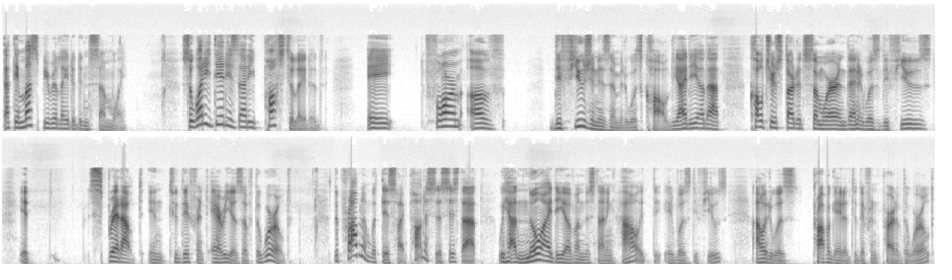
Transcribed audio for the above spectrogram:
that they must be related in some way. So what he did is that he postulated a form of diffusionism, it was called. The idea that culture started somewhere and then it was diffused, it spread out into different areas of the world. The problem with this hypothesis is that we had no idea of understanding how it, it was diffused, how it was propagated to different part of the world,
